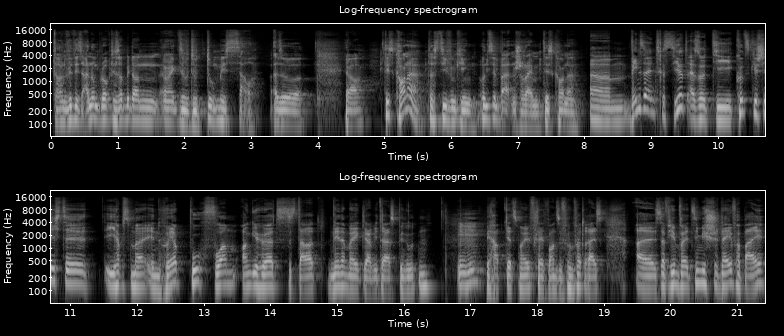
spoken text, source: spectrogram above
dann wird das auch noch gebracht, das hat mich dann, du dumme Sau. Also, ja, das kann er, der Stephen King, und Sympathen schreiben, das kann er. Ähm, Wen es interessiert, also die Kurzgeschichte, ich habe es mal in Hörbuchform angehört, das dauert nicht einmal, glaube ich, 30 Minuten. Mhm. Behauptet jetzt mal, vielleicht waren sie 35. Äh, ist auf jeden Fall ziemlich schnell vorbei.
